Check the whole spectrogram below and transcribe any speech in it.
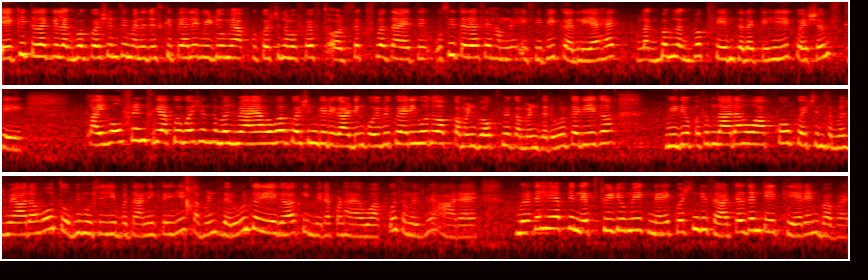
एक ही तरह के लगभग क्वेश्चन थे, मैंने जिसके पहले वीडियो में आपको क्वेश्चन नंबर फिफ्थ और सिक्स बताए थे, उसी तरह से हमने इसी भी कर लिया है। लगभग लगभग सेम तरह के ही ये क्वेश्चंस थे। तो आई होप फ्रेंड्स कि आपको क्वेश्चन समझ में आया होगा। क्वेश्चन के रिगार्डिंग कोई भी क्वेरी हो तो आप कमेंट बॉक्स में कमेंट ज़रूर करिएगा। वीडियो पसंद आ रहा हो आपको क्वेश्चन समझ में आ रहा हो तो भी मुझे ये बताने के लिए कमेंट ज़रूर करिएगा कि मेरा पढ़ाया हुआ आपको समझ में आ रहा है। मिलते हैं अपने नेक्स्ट वीडियो में एक नए क्वेश्चन के साथ। Till then take care and bye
